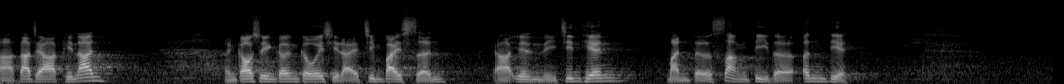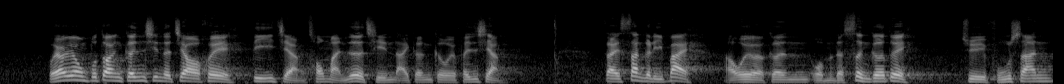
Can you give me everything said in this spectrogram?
啊，大家平安，很高兴跟各位一起来敬拜神啊！愿你今天满得上帝的恩典。我要用不断更新的教会第一讲，充满热情来跟各位分享。在上个礼拜啊，我有跟我们的圣歌队去福山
